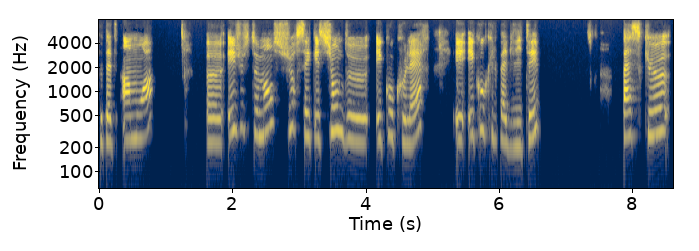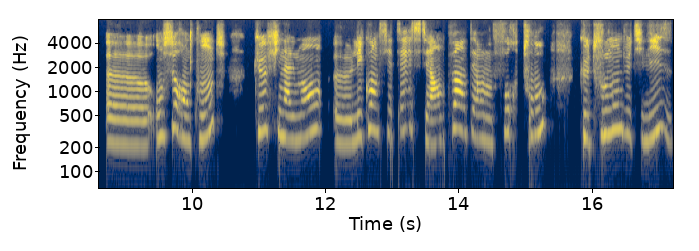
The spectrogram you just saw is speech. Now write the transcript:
peut-être un mois, euh, est justement sur ces questions de éco-colère et éco-culpabilité, parce que euh, on se rend compte que finalement, euh, l'éco-anxiété, c'est un peu un terme fourre-tout que tout le monde utilise,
